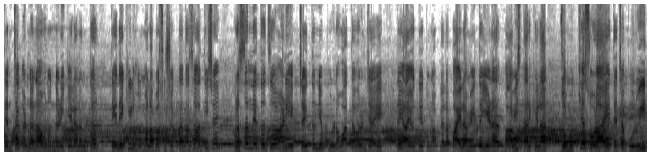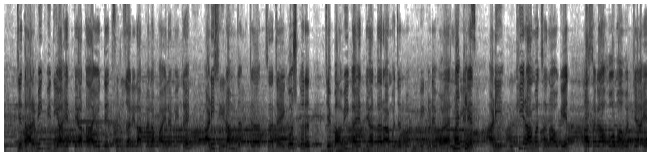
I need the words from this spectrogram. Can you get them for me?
त्यांच्याकडनं नाव नोंदणी केल्यानंतर ते देखील होमाला बसू शकतात. असं अतिशय प्रसन्नतेचं आणि एक चैतन्यपूर्ण वातावरण जे आहे ते अयोध्येतून आपल्याला पाहायला मिळतं. येणार बावीस तारखेला जो मुख्य सोहळा आहे त्याच्या पूर्वी जे धार्मिक विधी आहेत ते आता अयोध्येत सुरू झालेलं आपल्याला पाहायला मिळतंय. आणि श्रीराम चा जयघोष करत जे भाविक आहेत ते आता राम जन्मभूमीकडे वळायला लागलेले नक्कीच. आहेत आणि मुखी रामाचं नाव घेत हा सगळा होम हवन जे आहे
